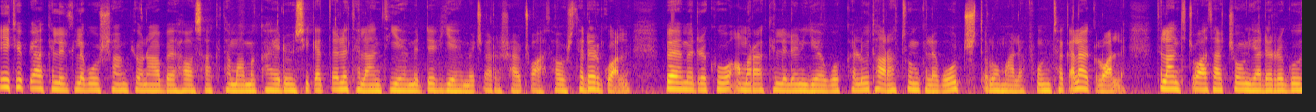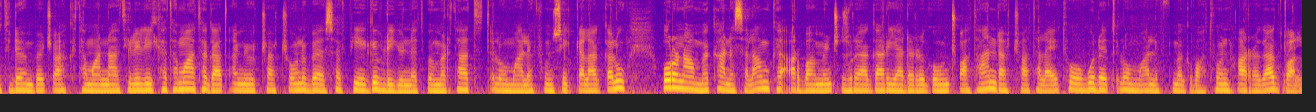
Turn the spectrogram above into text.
የኢትዮጵያ ክልል ክለቦች ሻምፒዮና በሐዋሳ ከተማ መካሄዱን ሲቀጥል ትላንት የምድብ የመጨረሻ ጨዋታዎች ተደርጓል። በመድረኩ አማራ ክልልን የወከሉት አራቱም ክለቦች ጥሎ ማለፉን ተቀላቅሏል። ትላንት ጨዋታቸውን ያደረጉት ደንበጫ ከተማና ቲሊሊ ከተማ ተጋጣሚዎቻቸውን በሰፊ የግብ ልዩነት በመርታት ጥሎ ማለፉን ሲቀላቀሉ፣ ቦረና መካነ ሰላም ከአርባ ምንጭ ዙሪያ ጋር ያደረገውን ጨዋታ አንዳቻ ተለያይቶ ወደ ጥሎ ማለፍ መግባቱን አረጋግጧል።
